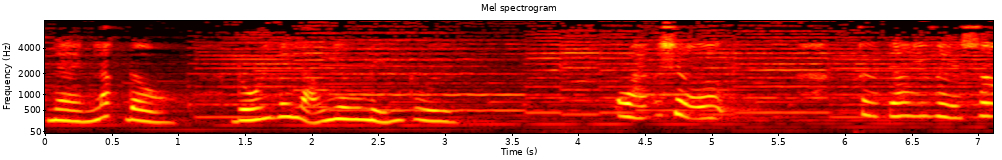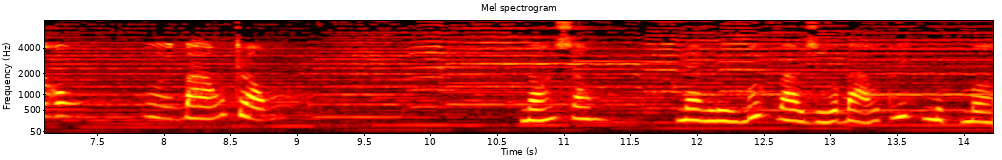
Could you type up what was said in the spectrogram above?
Nàng lắc đầu, đối với lão nhân mỉm cười. Sự, từ đây về sau, người bảo trọng. Nói xong, nàng liền bước vào giữa bão tuyết mịt mờ.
